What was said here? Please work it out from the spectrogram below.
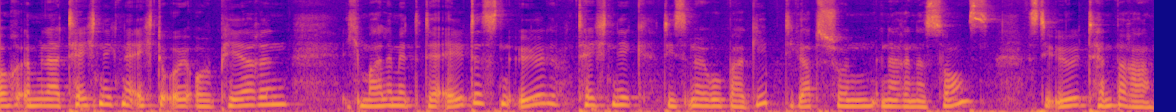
auch in der Technik eine echte Europäerin. Ich male mit der ältesten Öltechnik, die es in Europa gibt. Die gab es schon in der Renaissance. Das ist die Öltempera.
